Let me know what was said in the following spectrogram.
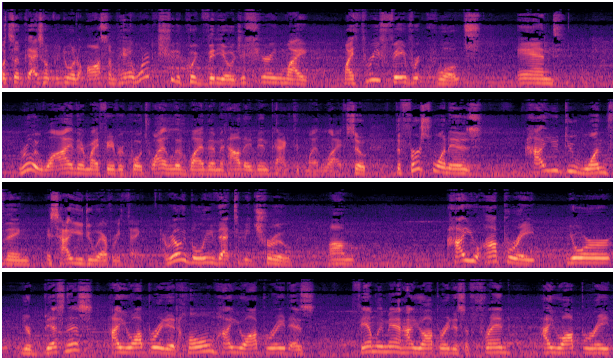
What's up, guys? Hope you're doing awesome. Hey, I wanted to shoot a quick video just sharing my, my three favorite quotes and really why they're my favorite quotes, why I live by them, and how they've impacted my life. So the first one is how you do one thing is how you do everything. I really believe that to be true. Um, how you operate your your business, how you operate at home, how you operate as family man, how you operate as a friend, how you operate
